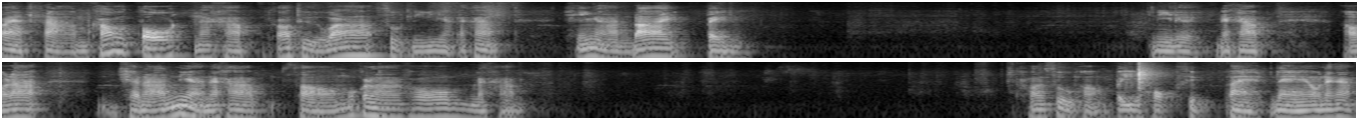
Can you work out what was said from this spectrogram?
แปดสามเข้าโต๊ดนะครับ ก็ถือว่าสูตรนี้เนี่ยนะครับ ใช้งานได้เป็น นี่เลยนะครับ เอาละฉะนั้นเนี่ยนะครับสองมกราคมนะครับเข้าสู่ของปีหกสิบแปดแล้วนะครับ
